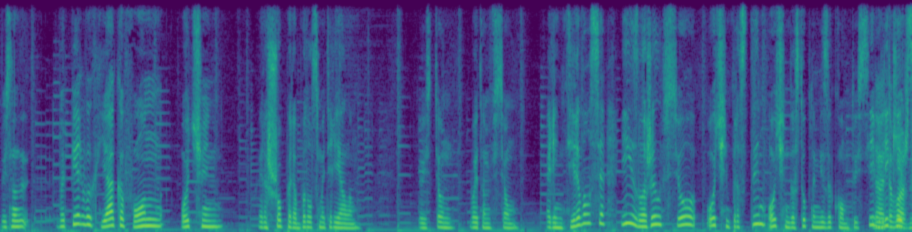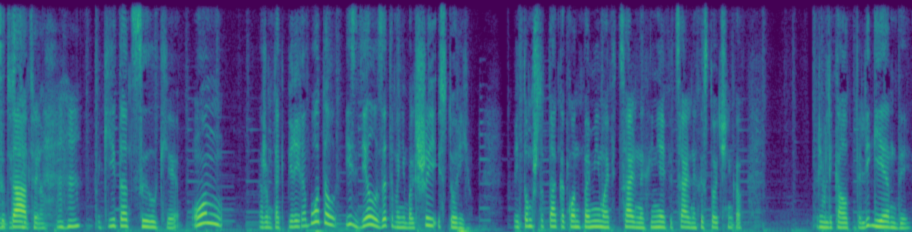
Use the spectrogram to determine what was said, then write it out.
То есть, ну, во-первых, Яков, он очень хорошо поработал с материалом. То есть он в этом всем ориентировался и изложил все очень простым, очень доступным языком. То есть все Да, великие важно, цитаты, какие-то отсылки. Он, скажем так, переработал и сделал из этого небольшие истории. При том, что так как он помимо официальных и неофициальных источников привлекал легенды,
